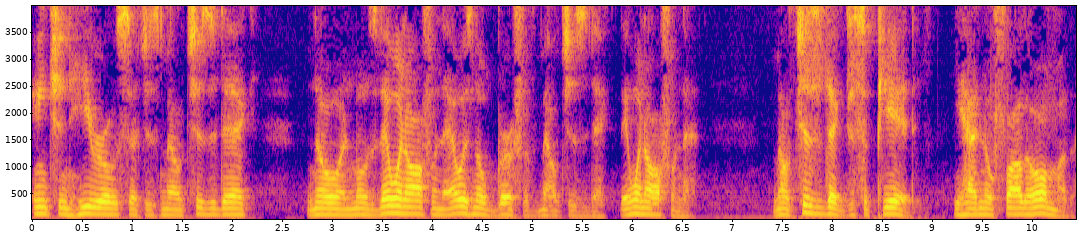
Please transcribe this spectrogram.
ancient heroes such as Melchizedek Noah and Moses. They went off on that. There was no birth of Melchizedek. They went off on that. Melchizedek disappeared. He had no father or mother.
